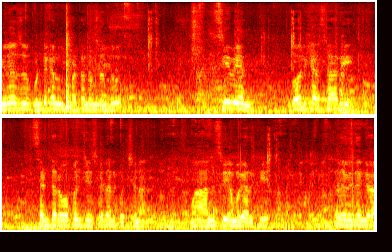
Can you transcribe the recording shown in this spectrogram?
ఈరోజు గుంటకల్ పట్టణం నందు సివిఎన్ గౌలికా సెంటర్ ఓపెన్ చేసేదానికి వచ్చిన మా అనసీ అమ్మగారికి అదేవిధంగా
